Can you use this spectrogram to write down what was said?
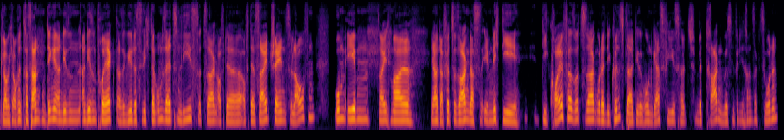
glaube ich, auch interessanten Dinge an diesem, an diesem Projekt, also wie das sich dann umsetzen ließ, sozusagen auf der, auf der Sidechain zu laufen, um eben, sage ich mal, ja, dafür zu sorgen, dass eben nicht die die Käufer sozusagen oder die Künstler diese hohen Gas-Fees halt mittragen müssen für die Transaktionen,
